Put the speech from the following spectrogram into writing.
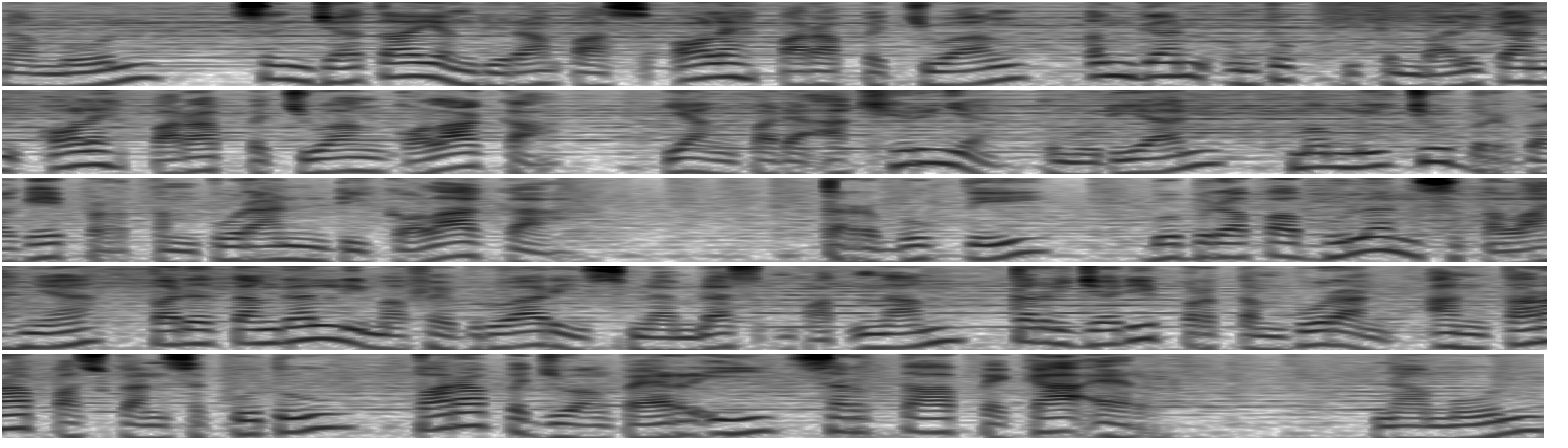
Namun, senjata yang dirampas oleh para pejuang enggan untuk dikembalikan oleh para pejuang Kolaka yang pada akhirnya kemudian memicu berbagai pertempuran di Kolaka. Terbukti, beberapa bulan setelahnya, pada tanggal 5 Februari 1946, terjadi pertempuran antara pasukan sekutu, para pejuang PRI, serta PKR. Namun,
